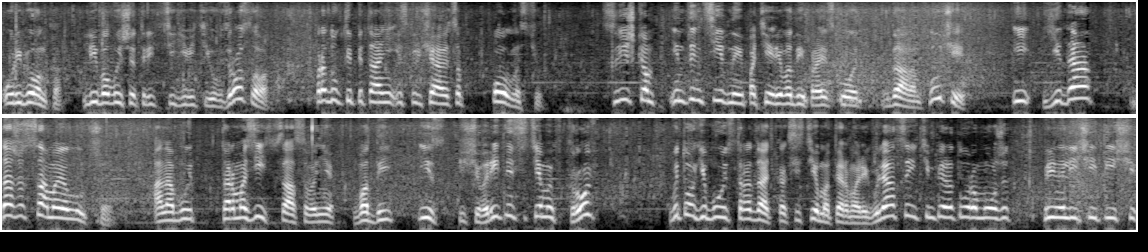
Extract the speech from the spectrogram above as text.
у ребенка, либо выше 39 у взрослого, продукты питания исключаются полностью. Слишком интенсивные потери воды происходят в данном случае. И еда, даже самая лучшая, она будет тормозить всасывание воды из пищеварительной системы в кровь. В итоге будет страдать как система терморегуляции, температура может при наличии пищи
